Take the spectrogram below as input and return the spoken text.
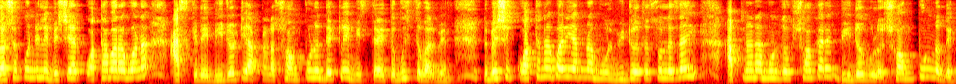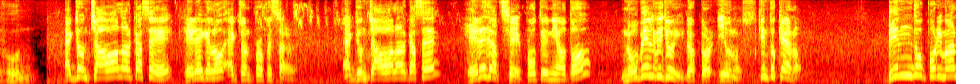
দর্শক মণ্ডলী, বেশি আর কথা বাড়াবো না। আজকের এই ভিডিওটি আপনারা সম্পূর্ণ দেখলেই বিস্তারিত বুঝতে পারবেন। তো বেশি কথা না বাড়িয়ে আমরা মূল ভিডিওতে চলে যাই। আপনারা মনোযোগ সহকারে ভিডিওগুলো সম্পূর্ণ দেখুন। একজন চাওয়ালার কাছে হেরে গেল একজন প্রফেসর। একজন চাওয়ালার কাছে হেরে যাচ্ছে প্রতিনিয়ত নোবেল বিজয়ী ডক্টর ইউনুস। কিন্তু কেন? বিন্দু পরিমাণ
